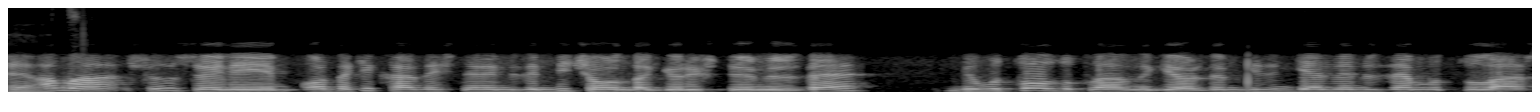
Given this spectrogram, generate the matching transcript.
E, evet. ama şunu söyleyeyim. Oradaki kardeşlerimizin birçoğunda görüştüğümüzde bir mutlu olduklarını gördüm. Bizim gelmemizden mutlular.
